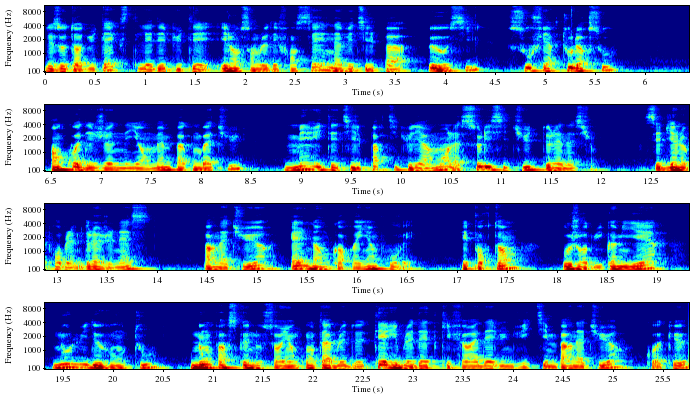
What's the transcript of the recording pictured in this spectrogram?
Les auteurs du texte, les députés et l'ensemble des Français n'avaient-ils pas, eux aussi, souffert tous leurs sous? En quoi des jeunes n'ayant même pas combattu méritaient-ils particulièrement la sollicitude de la nation? C'est bien le problème de la jeunesse. Par nature, elle n'a encore rien prouvé. Et pourtant, aujourd'hui comme hier, nous lui devons tout non parce que nous serions comptables de terribles dettes qui feraient d'elle une victime par nature, quoique,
